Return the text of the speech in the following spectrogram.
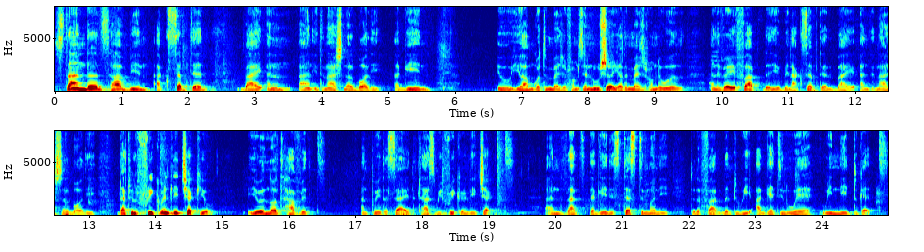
standards have been accepted by an, an international body. Again, you, you haven't got to measure from St. Lucia, you have to measure from the world. And the very fact that you've been accepted by an international body that will frequently check you, you will not have it and put it aside. It has to be frequently checked. And that, again, is testimony to the fact that we are getting where we need to get.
